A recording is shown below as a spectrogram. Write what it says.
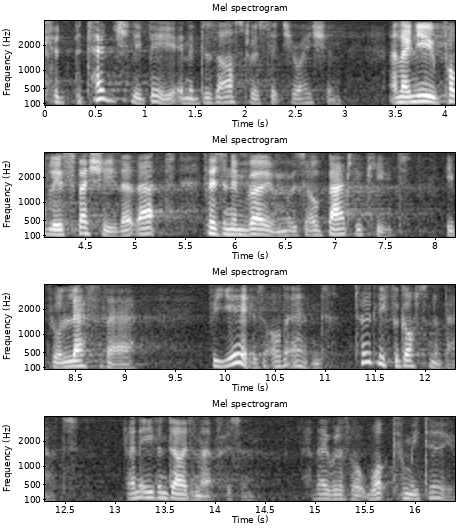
could potentially be in a disastrous situation. And they knew, probably especially, that that prison in Rome was of bad repute. People were left there for years on end, totally forgotten about, and even died in that prison. And they would have thought, what can we do?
